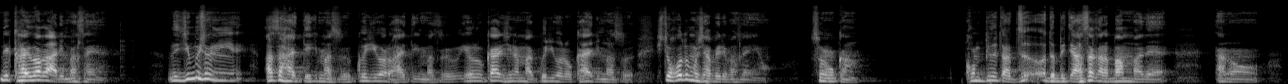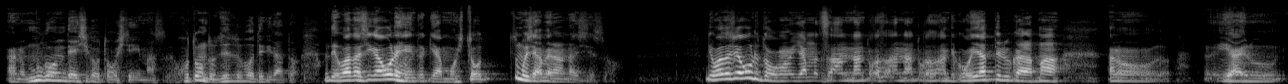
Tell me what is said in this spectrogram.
で会話がありません。で事務所に朝入ってきます。9時頃入ってきます。夜帰りしなまあ9時頃帰ります。一言も喋りませんよ。その間。コンピューターずっと見て朝から晩まであのあの無言で仕事をしています。ほとんど絶望的だと。で私がおれへん時はもう一つも喋らんらしいですよ。で私がおると山田さんなんとかさんなんとかさんってこうやってるからまああのいわゆる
